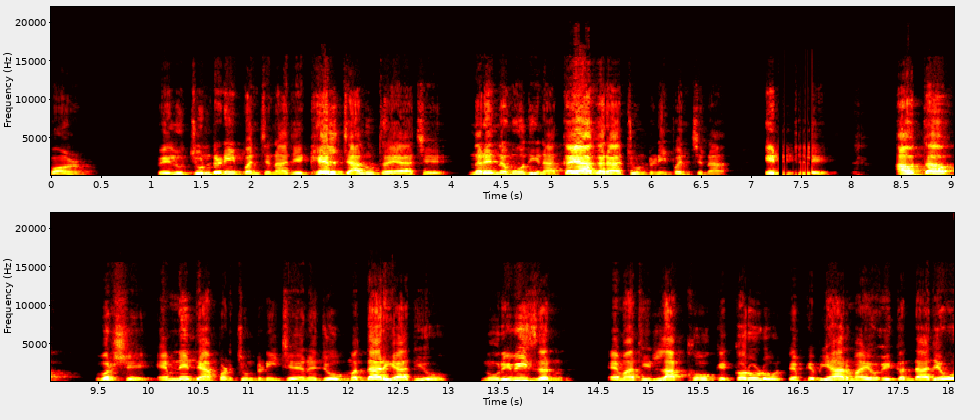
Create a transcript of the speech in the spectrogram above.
પણ પેલું ચૂંટણી પંચના જે ખેલ ચાલુ થયા છે, નરેન્દ્ર મોદીના કયા ગરા ચૂંટણી પંચના, એટલે આવતા વર્ષે એમને ત્યાં પણ ચૂંટણી છે અને જો મતદાર યાદીઓનું રિવિઝન એમાંથી લાખો કે કરોડો, જેમ કે બિહારમાં એવો એક અંદાજ એવો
